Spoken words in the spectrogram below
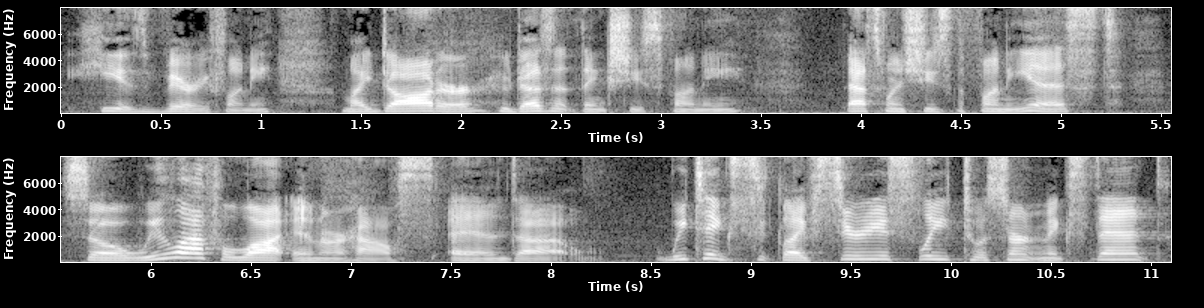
he is very funny. My daughter, who doesn't think she's funny, that's when she's the funniest. So we laugh a lot in our house, and uh, we take life seriously to a certain extent.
